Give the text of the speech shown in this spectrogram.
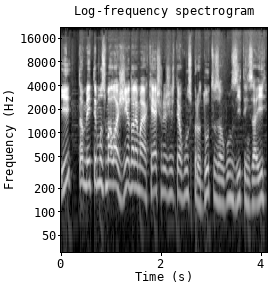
E também temos uma lojinha do Alemanha Cash, onde a gente tem alguns produtos, alguns itens aí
